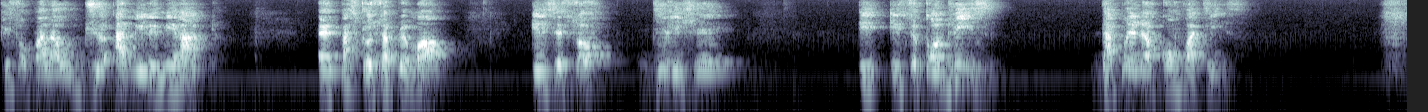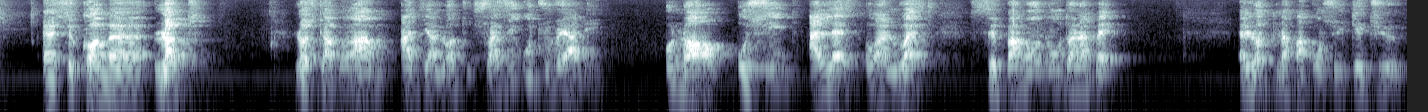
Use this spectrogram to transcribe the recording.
qui ne sont pas là où Dieu a mis le miracle. Euh, parce que simplement, ils se sont dirigés et ils se conduisent d'après leur convoitise. Euh, C'est comme euh, Lot. Lorsqu'Abraham a dit à Lot, choisis où tu veux aller. Au nord, au sud, à l'est ou à l'ouest, séparons-nous dans la paix. Et Lot n'a pas consulté Dieu.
